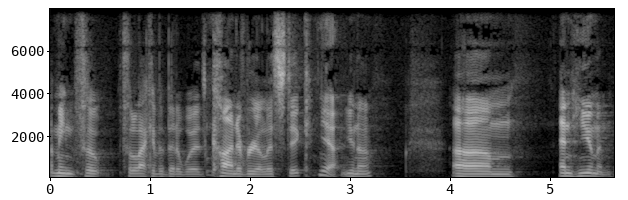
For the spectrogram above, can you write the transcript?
I mean, for for lack of a better word, kind of realistic yeah. you know, um, and human.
